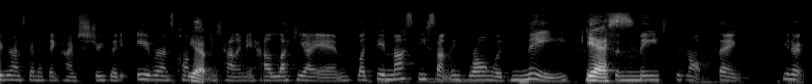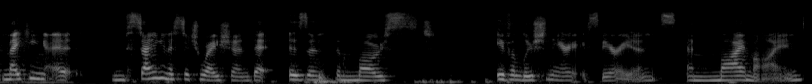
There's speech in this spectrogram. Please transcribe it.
Everyone's going to think I'm stupid. Everyone's constantly telling me how lucky I am. Like, there must be something wrong with me yes for me to not think you know making it staying in a situation that isn't the most evolutionary experience in my mind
